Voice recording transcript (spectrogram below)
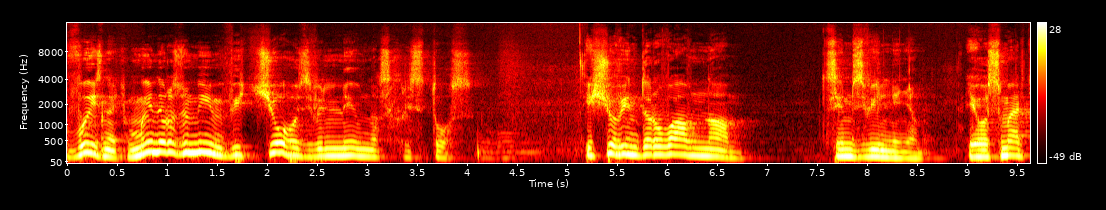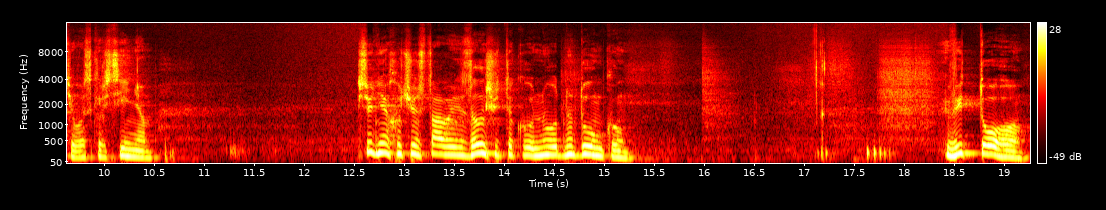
визнати. Ми не розуміємо, від чого звільнив нас Христос. І що Він дарував нам цим звільненням, Його смертю, Воскресінням. Сьогодні я хочу ставити, залишити таку ну, одну думку. Від того,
